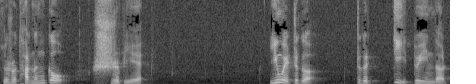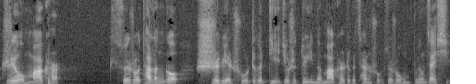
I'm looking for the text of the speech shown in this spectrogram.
所以说它能够识别。因为这个这个 d 对应的只有 marker，所以说它能够识别出这个 d 就是对应的 marker 这个参数，所以说我们不用再写。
